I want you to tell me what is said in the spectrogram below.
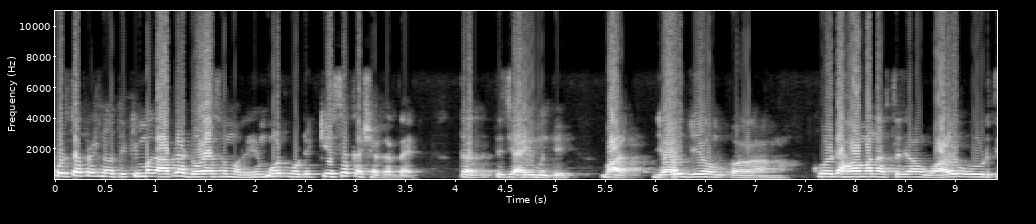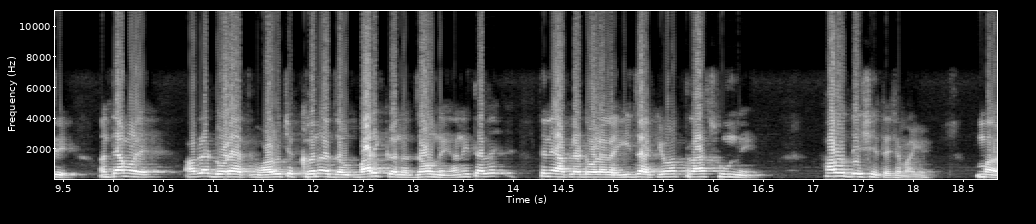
पुढचा प्रश्न होते की मग आपल्या डोळ्यासमोर हे मोठमोठे केस कशा करतायत? तर त्याची आई म्हणते बाळ ज्यावेळी जे कोरड्या हवामान असतं जेव्हा वाळू उडते आणि त्यामुळे आपल्या डोळ्यात वाळूचे कण जाऊ बारीक कण जाऊ नये आणि त्याला त्याने आपल्या डोळ्याला इजा किंवा त्रास होऊ नये. हा उद्देश आहे त्याच्यामागे. मग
